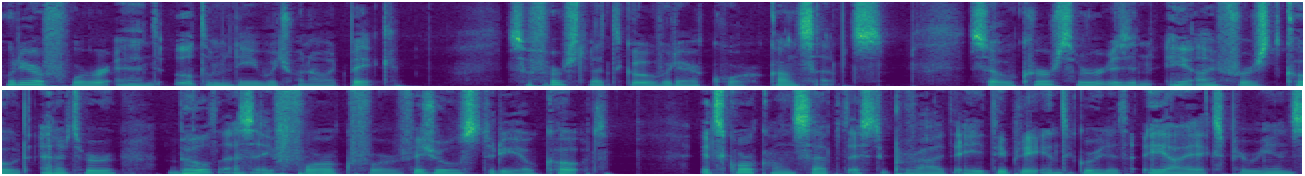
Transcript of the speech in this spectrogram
who they are for, and ultimately which one I would pick. So first let's go over their core concepts. So Cursor is an AI-first code editor built as a fork for Visual Studio Code. Its core concept is to provide a deeply integrated AI experience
